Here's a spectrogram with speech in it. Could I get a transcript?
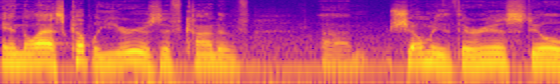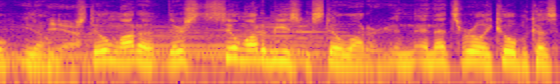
and the last couple of years have kind of um, shown me that there is still, you know, Yeah. still a lot of there's still a lot of music in Stillwater, and, and that's really cool because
